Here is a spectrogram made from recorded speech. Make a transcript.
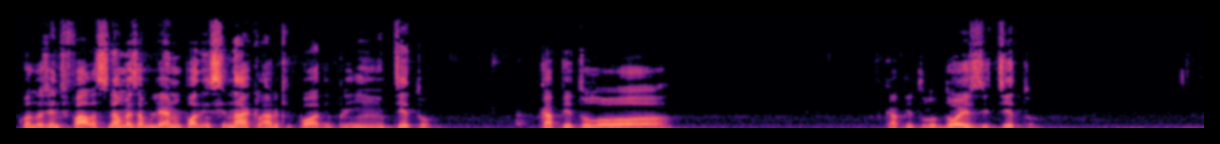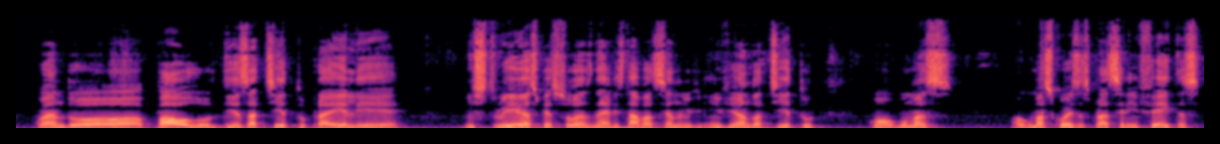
quando a gente fala assim, não, mas a mulher não pode ensinar. Claro que pode. Em Tito, capítulo capítulo 2 de Tito, quando Paulo diz a Tito para ele instruir as pessoas, né? Ele estava sendo enviando a Tito com algumas algumas coisas para serem feitas,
